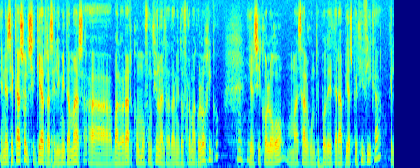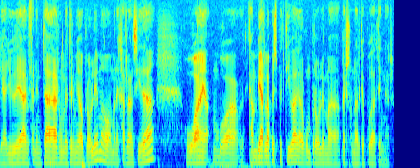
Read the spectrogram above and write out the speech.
En ese caso, el psiquiatra se limita más a valorar cómo funciona el tratamiento farmacológico y el psicólogo más a algún tipo de terapia específica que le ayude a enfrentar un determinado problema o a manejar la ansiedad o a, cambiar la perspectiva de algún problema personal que pueda tener.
